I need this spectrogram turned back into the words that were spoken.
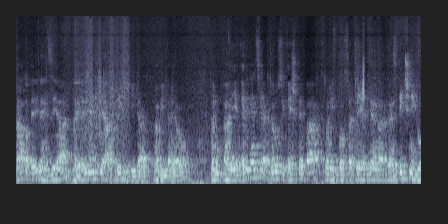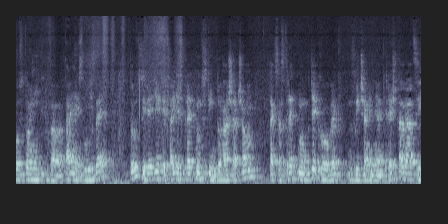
Táto evidencia, to je evidencia výdajov, to je evidencia, ktorú si Eštebák, ktorý v podstate je ten, ten styčný dôstojník v tajnej službe, ktorú si vedie, keď sa ide stretnúť s tým donášačom, tak sa stretnú kdekoľvek, zvyčajne v nejakej reštaurácii,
